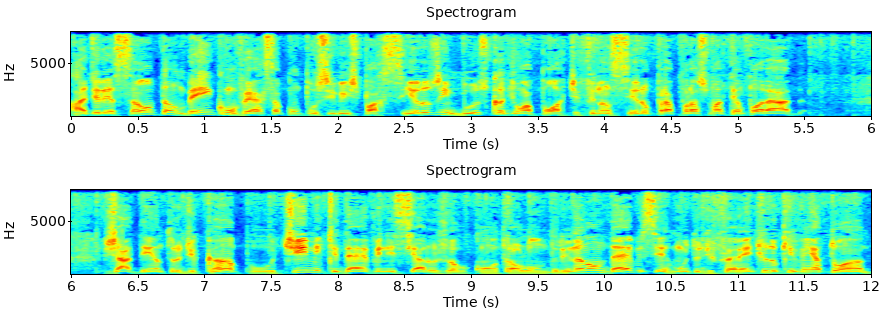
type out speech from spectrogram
a direção também conversa com possíveis parceiros em busca de um aporte financeiro para a próxima temporada. Já dentro de campo, o time que deve iniciar o jogo contra o Londrina não deve ser muito diferente do que vem atuando.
